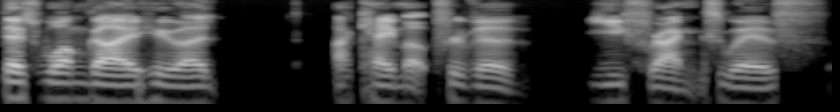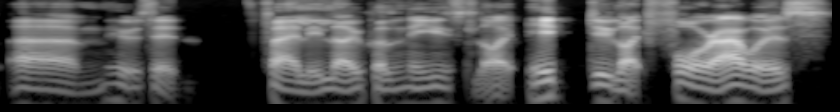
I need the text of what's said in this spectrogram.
there's one guy who I I came up through the youth ranks with, um, who was it fairly local, and he's like he'd do like four hours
